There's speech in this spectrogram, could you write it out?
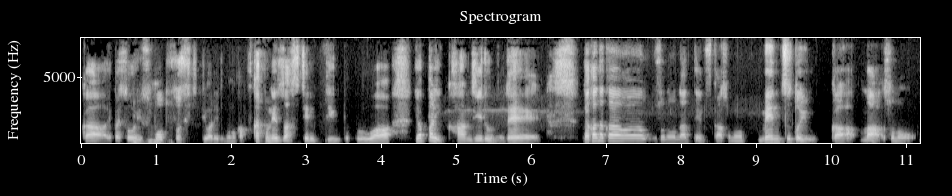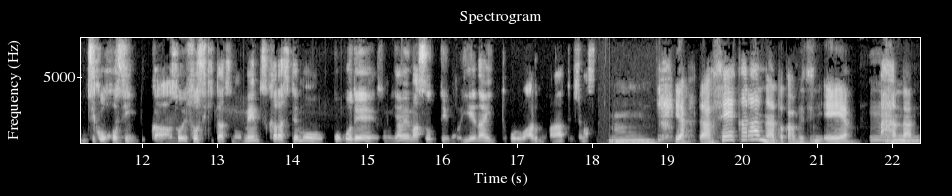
か、やっぱりそういうスポーツ組織って言われるものが深く根ざしてるっていうところは、やっぱり感じるので、なかなか、その、なんていうんですか、その、メンツというか、まあ、その、自己保身とか、そういう組織たちのメンツからしても、ここで、その、やめますっていうのを言えないところはあるのかなってしてます。うん。いや、だから聖火ランナーとかは別にええやん。うんあんなん、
